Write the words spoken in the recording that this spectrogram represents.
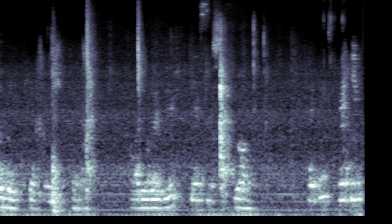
audible from Are you ready? Yes, Mr. Go on. Okay, ready.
